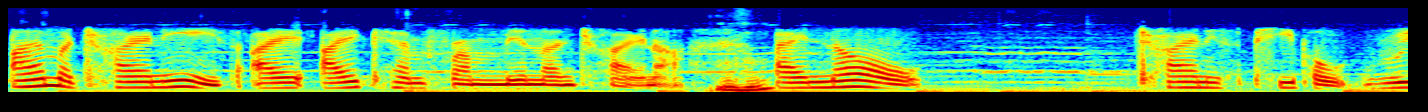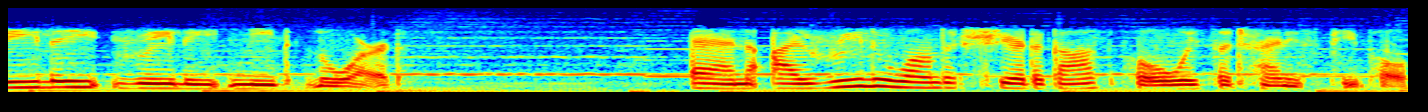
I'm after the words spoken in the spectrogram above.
I'm a Chinese. I, I came from mainland China. Mm-hmm. I know Chinese people really, really need Lord. And I really want to share the gospel with the Chinese people.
